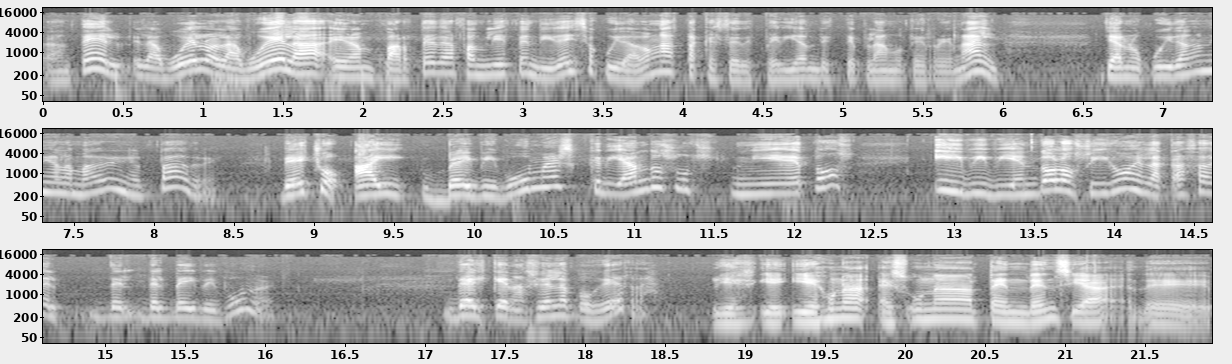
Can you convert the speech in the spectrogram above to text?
Antes el, el, abuelo, la abuela eran parte de la familia extendida y se cuidaban hasta que se despedían de este plano terrenal. Ya no cuidan ni a la madre ni al padre. De hecho, hay baby boomers criando sus nietos y viviendo los hijos en la casa del, del, baby boomer, del que nació en la posguerra. Y es, y, es una es una tendencia de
